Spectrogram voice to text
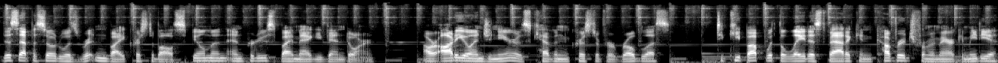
This episode was written by Cristobal Spielman and produced by Maggie Van Dorn. Our audio engineer is Kevin Christopher Robles. To keep up with the latest Vatican coverage from American Media,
